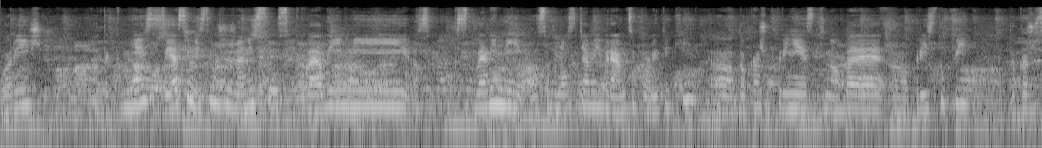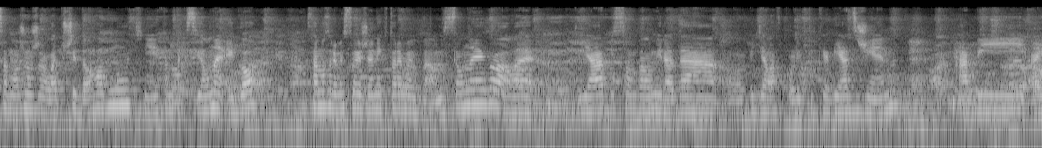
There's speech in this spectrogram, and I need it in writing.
hovoríš. A tak mne, ja si myslím, že ženy sú skvelými, skvelými osobnostiami v rámci politiky. E, dokážu priniesť nové e, prístupy, dokážu sa možno že lepšie dohodnúť, nie je tam tak silné ego. Samozrejme sú aj ženy, ktoré majú veľmi silné ego, ale ja by som veľmi rada videla v politike viac žien, aby aj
